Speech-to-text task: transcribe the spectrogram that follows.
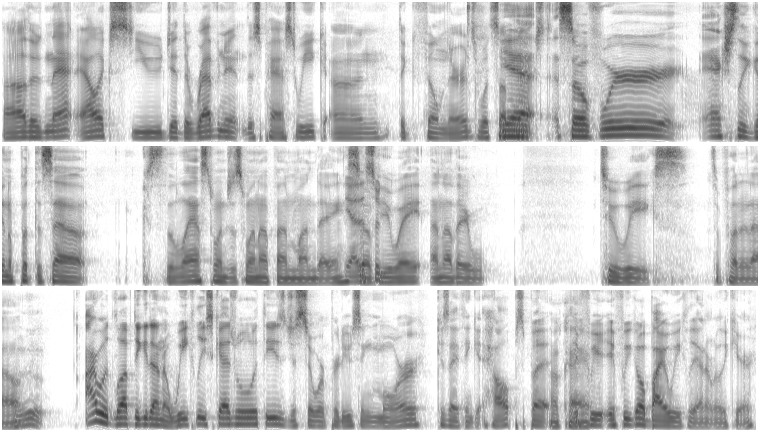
Uh, other than that, Alex, you did The Revenant this past week on the Film Nerds. What's up yeah. next? So if we're actually gonna put this out, because the last one just went up on Monday. Yeah, So if would- you wait another two weeks to put it out, I would love to get on a weekly schedule with these, just so we're producing more, because I think it helps. But Okay. if we if we go bi-weekly, I don't really care.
